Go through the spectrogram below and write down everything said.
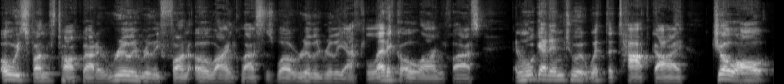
Always fun to talk about. A really, really fun O line class as well. Really, really athletic O line class. And we'll get into it with the top guy, Joe Alt,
